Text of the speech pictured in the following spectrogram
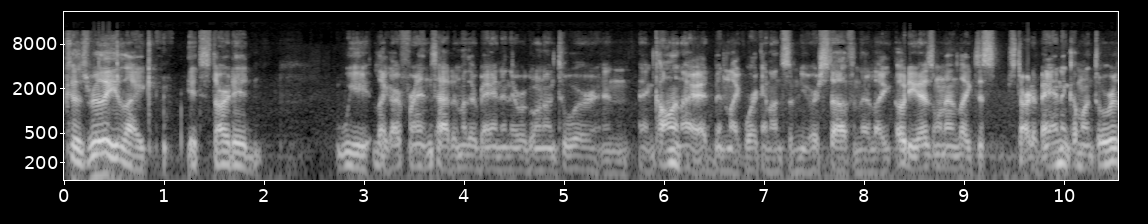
cuz really like it started we like our friends had another band and they were going on tour and and Colin and I had been like working on some newer stuff and they're like, "Oh, do you guys want to like just start a band and come on tour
